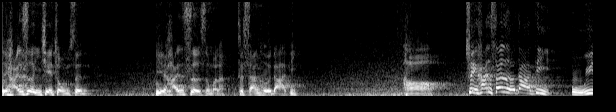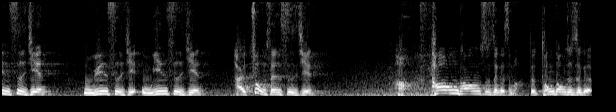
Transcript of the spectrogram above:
也含摄一切众生，也含摄什么呢？这山河大地，好。所以含山河大地、五蕴世间、五蕴世间、五阴世间，还有众生世间，好，通通是这个什么？都通通是这个，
